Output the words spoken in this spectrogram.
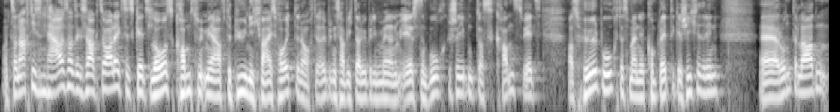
Und so nach diesem Haus hat er gesagt, so Alex, jetzt geht's los, kommst mit mir auf die Bühne. Ich weiß heute noch, übrigens habe ich darüber in meinem ersten Buch geschrieben, das kannst du jetzt als Hörbuch, das ist meine komplette Geschichte drin, äh, runterladen.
